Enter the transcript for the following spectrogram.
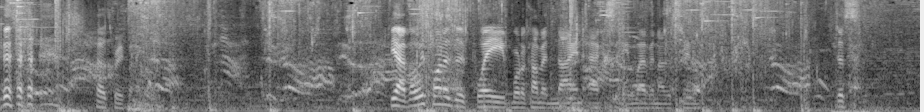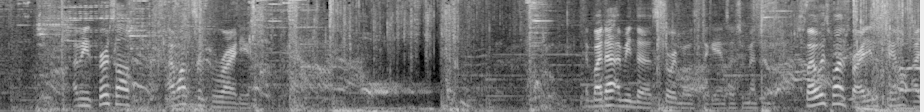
that was pretty funny. Yeah, I've always wanted to play Mortal Kombat 9, X, and 11 on this channel. Just... I mean, first off, I want some variety. And by that, I mean the story modes of the games, I should mention. But I always want variety in this channel. I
